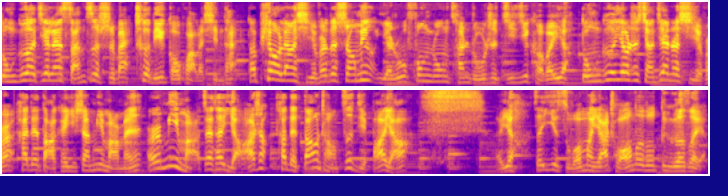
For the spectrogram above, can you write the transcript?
董哥接连三次失败，彻底搞垮了心态。他漂亮媳妇的生命也如风中残烛，是岌岌可危呀。董哥要是想见着媳妇，还得打开一扇密码门，而密码在他牙上，他得当场自己拔牙。哎呀，这一琢磨，牙床子都嘚瑟呀。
